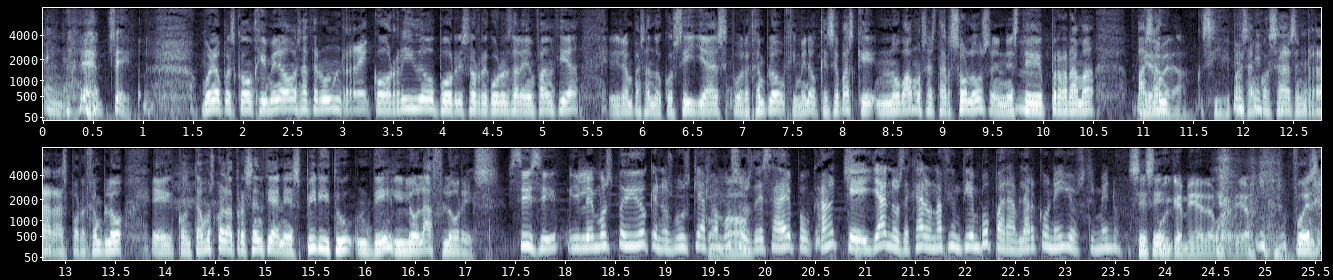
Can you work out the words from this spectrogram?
Venga. Bien, sí. Bueno, pues con Jimena vamos a hacer un recorrido por esos recuerdos de la infancia. Irán pasando cosillas. Por ejemplo, Jimeno, que sepas que no vamos a estar solos en este programa. Miedo me Pasan, sí, pasan cosas raras. Por ejemplo, eh, contamos con la presencia en espíritu de Lola Flores. Sí, sí, y le hemos pedido que nos busque a ¿Cómo? famosos de esa época que ya nos dejaron hace un tiempo para hablar con ellos, Jimeno. Sí, sí. Uy, qué miedo, por Dios. Pues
